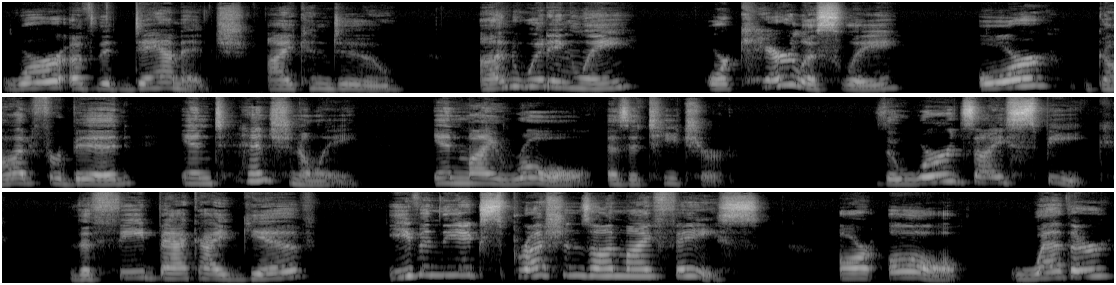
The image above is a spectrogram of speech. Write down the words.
were of the damage I can do unwittingly or carelessly or, God forbid, intentionally in my role as a teacher. The words I speak, the feedback I give, even the expressions on my face are all weather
